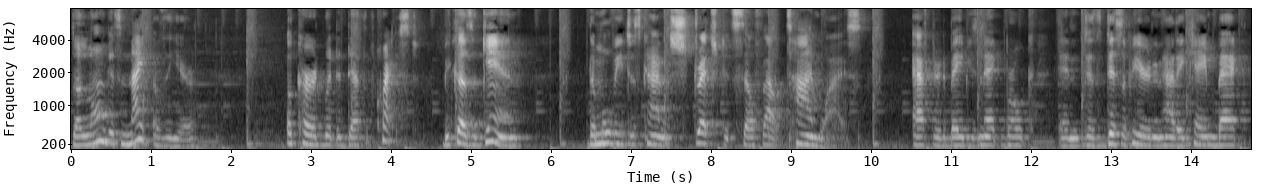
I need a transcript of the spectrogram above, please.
the longest night of the year occurred with the death of Christ. Because again, the movie just kind of stretched itself out time wise after the baby's neck broke and just disappeared, and how they came back,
